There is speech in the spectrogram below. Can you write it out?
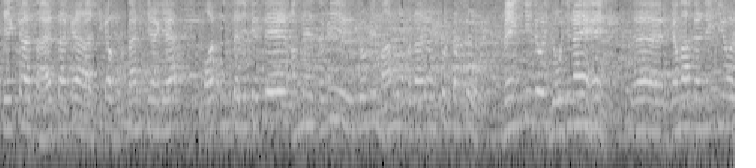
चेक का सहायता का राशि का भुगतान किया गया और इस तरीके से हमने सभी जो भी मानव बता रहे हैं, उनको सबको बैंक की जो योजनाएँ हैं जमा करने की और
